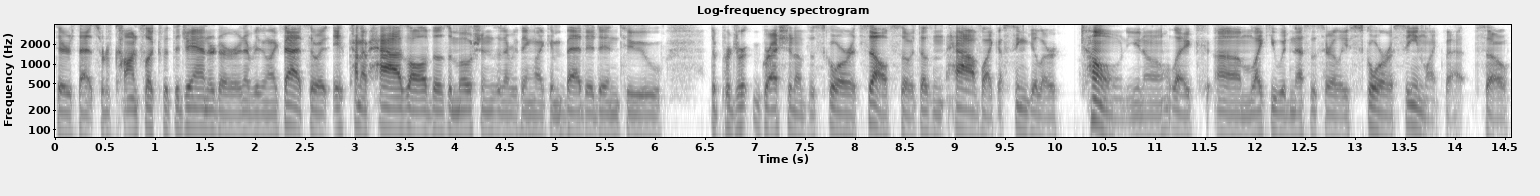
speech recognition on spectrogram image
there's that sort of conflict with the janitor and everything like that. So it, it kind of has all of those emotions and everything like embedded into the progression of the score itself so it doesn't have like a singular tone you know like um like you would necessarily score a scene like that so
